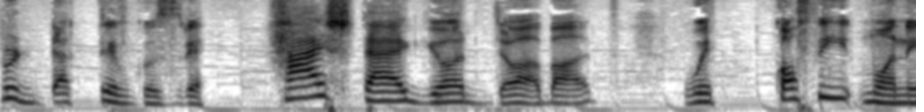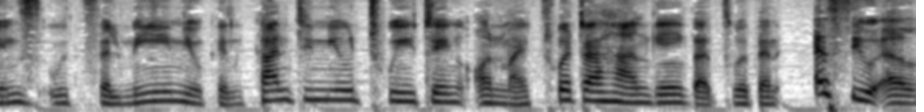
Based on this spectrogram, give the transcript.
प्रोडक्टिव गुजरे हैश टैग योर जवाबात with coffee mornings with Salmeen. You can continue tweeting on my Twitter handle. That's with an S U L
